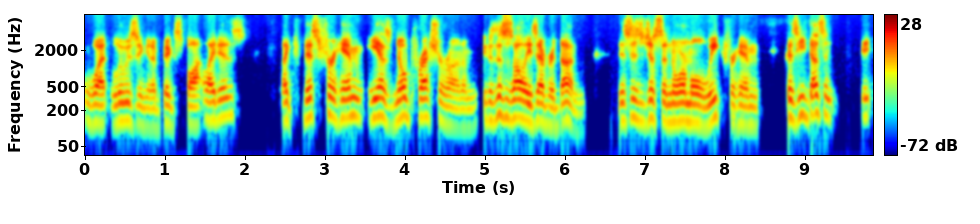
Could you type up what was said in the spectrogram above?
what losing in a big spotlight is. Like this for him, he has no pressure on him because this is all he's ever done. This is just a normal week for him because he doesn't. It,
